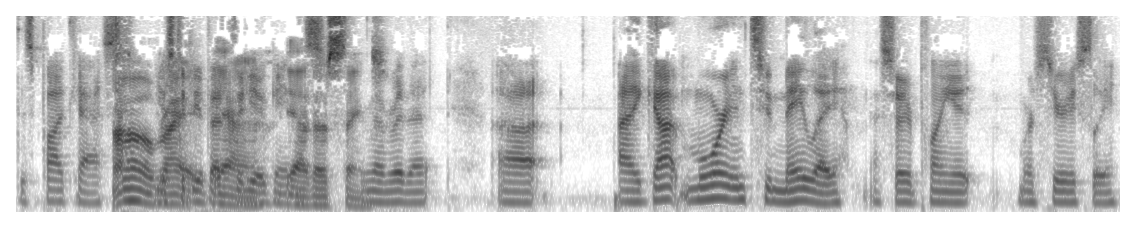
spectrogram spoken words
this podcast Oh, used to be about Yeah. video games. Yeah, those things. Remember that? Uh, I got more into melee. I started playing it more seriously.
